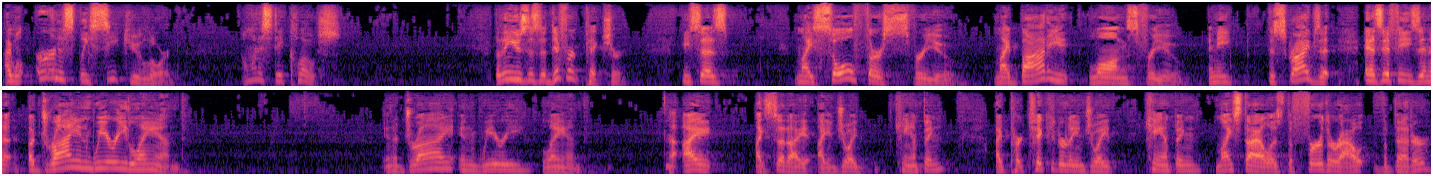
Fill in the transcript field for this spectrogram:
I will earnestly seek you, Lord. I want to stay close. But then he uses a different picture. He says, My soul thirsts for you, my body longs for you. And he describes it as if he's in a, a dry and weary land. In a dry and weary land. Now, I, I said I, I enjoy camping. I particularly enjoy camping. My style is the further out, the better.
